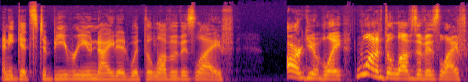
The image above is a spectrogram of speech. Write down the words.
and he gets to be reunited with the love of his life. Arguably, one of the loves of his life.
